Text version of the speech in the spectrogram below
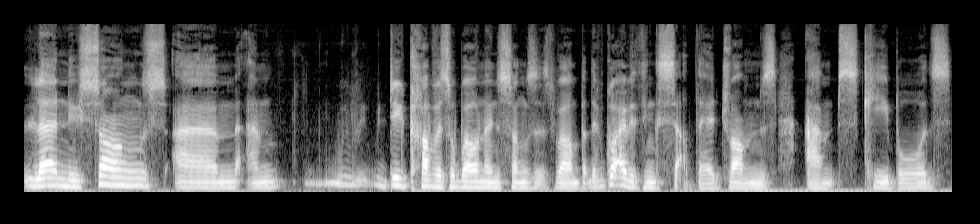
learn new songs um, and do covers of well-known songs as well. But they've got everything set up there: drums, amps, keyboards,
